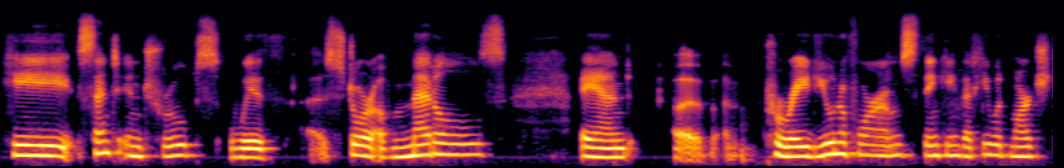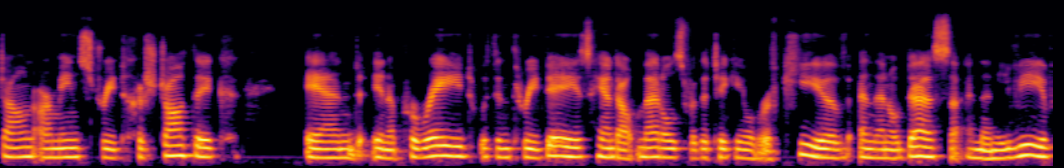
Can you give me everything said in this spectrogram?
He sent in troops with a store of medals and uh, parade uniforms, thinking that he would march down our main street, Khreshchatyk, and in a parade within three days, hand out medals for the taking over of Kiev and then Odessa and then Lviv.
